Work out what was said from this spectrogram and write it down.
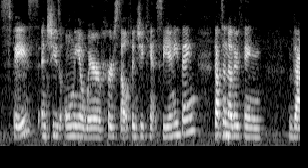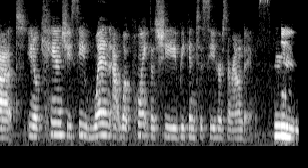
space and she's only aware of herself and she can't see anything? That's another thing that you know can she see when at what point does she begin to see her surroundings Mm,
